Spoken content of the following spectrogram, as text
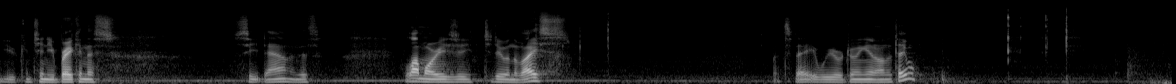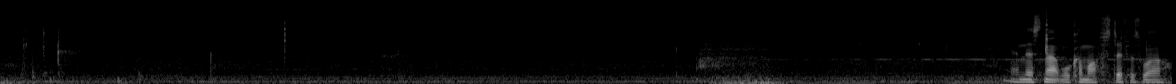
you continue breaking this seat down, and it's a lot more easy to do in the vise. But today we were doing it on the table. And this nut will come off stiff as well.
